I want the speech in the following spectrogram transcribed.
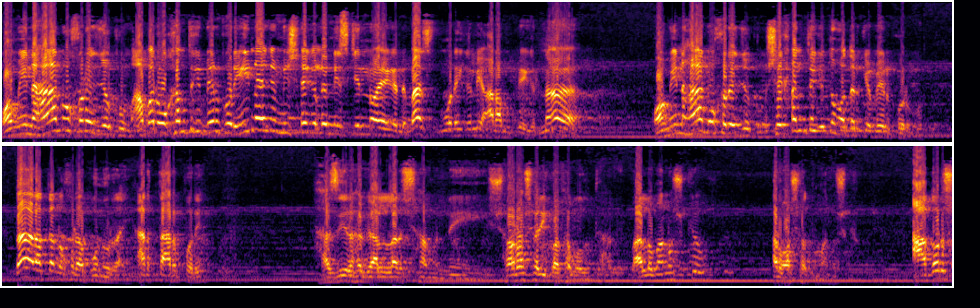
অমিনহান ওখানে যখন আবার ওখান থেকে বের করে, এই নয় যে মিশে গেলে নিশ্চিন্ন হয়ে গেলে, ব্যাস, মরে গেলে আরাম পেয়ে গেলে। না। অমিনহান ওখানে যখন সেখান থেকে তোমাদেরকে বের করব। তার আতান ওখরা পুনরায়, আর তারপরে হাজির হবে আল্লাহর সামনে, সরাসরি কথা বলতে হবে। ভালো মানুষকেও, আর অসৎ মানুষকেও। আদর্শ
